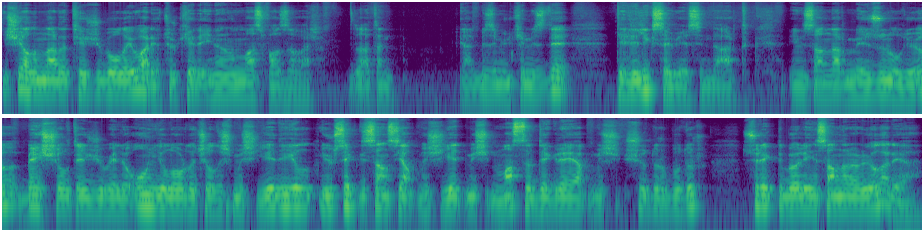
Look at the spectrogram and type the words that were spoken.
işe alımlarda tecrübe olayı var ya Türkiye'de inanılmaz fazla var. Zaten yani bizim ülkemizde delilik seviyesinde artık insanlar mezun oluyor. 5 yıl tecrübeli, 10 yıl orada çalışmış, 7 yıl yüksek lisans yapmış, 70 master degree yapmış, şudur budur. Sürekli böyle insanlar arıyorlar ya.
